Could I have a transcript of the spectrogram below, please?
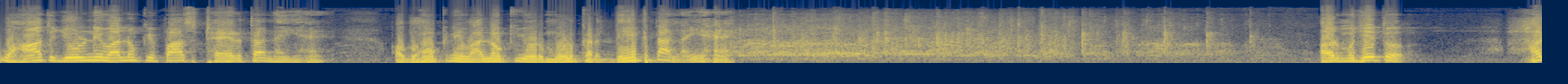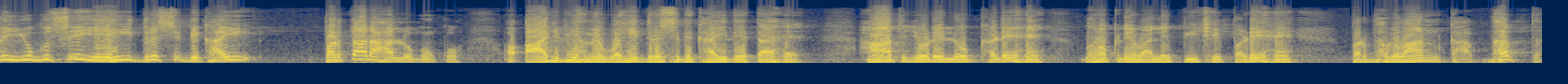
वो हाथ जोड़ने वालों के पास ठहरता नहीं है और भौंकने वालों की ओर मुड़कर देखता नहीं है। और मुझे तो हर युग से यही दृश्य दिखाई पड़ता रहा लोगों को और आज भी हमें वही दृश्य दिखाई देता है। हाथ जोड़े लोग खड़े हैं, भौंकने वाले पीछे पड़े हैं, पर भगवान का भक्त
